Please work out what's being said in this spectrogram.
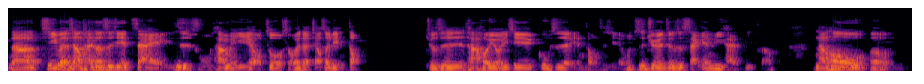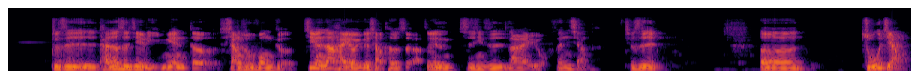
那基本上弹射世界在日服他们也有做所谓的角色联动，就是他会有一些故事的联动这些，我只是觉得这是 s 更厉害的地方。然后呃，就是弹射世界里面的像素风格，基本上还有一个小特色啊，这件事情是兰兰有分享的，就是呃，主角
